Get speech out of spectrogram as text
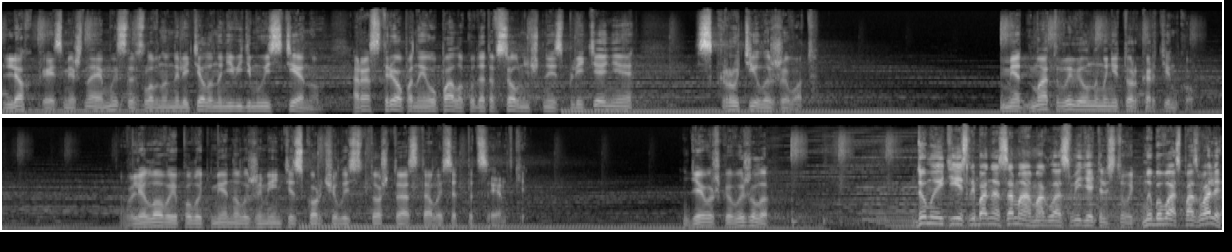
Легкая смешная мысль словно налетела на невидимую стену, растрепанная упала куда-то в солнечное сплетение, скрутила живот. Медмат вывел на монитор картинку. В лиловой полутьме на ложементе скорчилось то, что осталось от пациентки. «Девушка выжила?» Думаете, если бы она сама могла свидетельствовать, мы бы вас позвали?»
